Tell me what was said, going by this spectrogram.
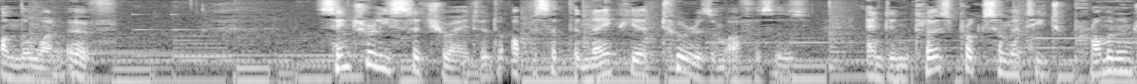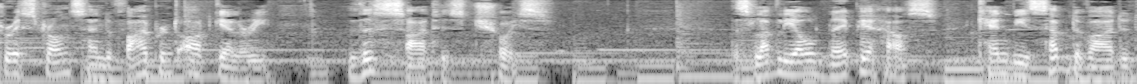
on the one erf. Centrally situated opposite the Napier tourism offices and in close proximity to prominent restaurants and a vibrant art gallery, this site is choice. This lovely old Napier house can be subdivided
